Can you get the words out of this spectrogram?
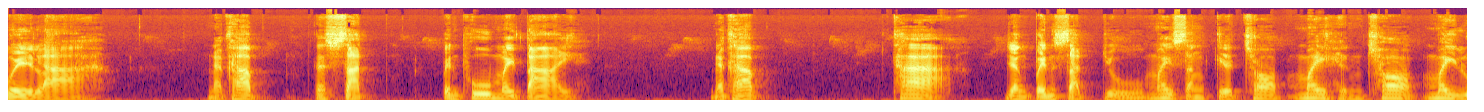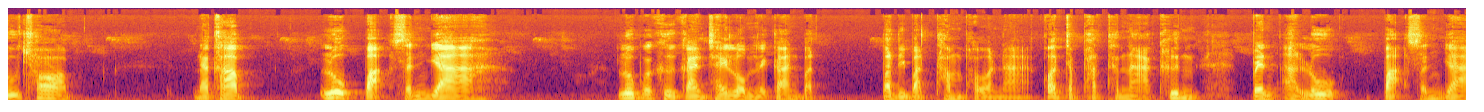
เวลานะครับ แต่สัตว์เป็นผู้ไม่ตาย นะครับ ถ้ายังเป็นสัตว์อยู่ไม่สังเกตชอบ ไม่เห็นชอบ ไม่รู้ชอบนะครับ รูปปะสัญญา รูปก็คือการใช้ลมในการปฏิบัติธรรมภาวนาก็จะพัฒนาขึ้นเป็นอารูปปะสัญญา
